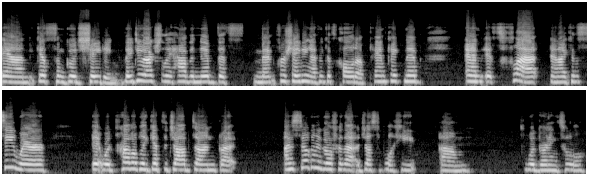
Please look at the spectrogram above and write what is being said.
and get some good shading. They do actually have a nib that's meant for shading. I think it's called a pancake nib and it's flat and I can see where it would probably get the job done but I'm still going to go for that adjustable heat um, wood burning tool.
